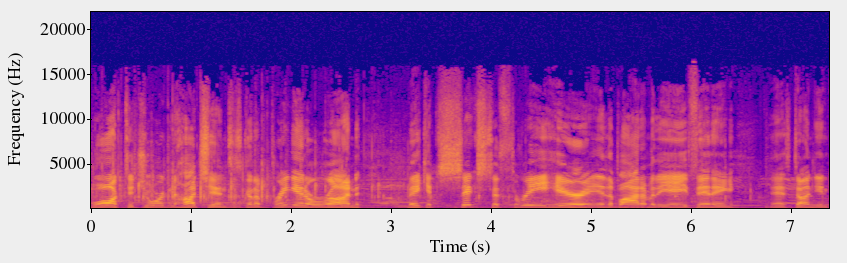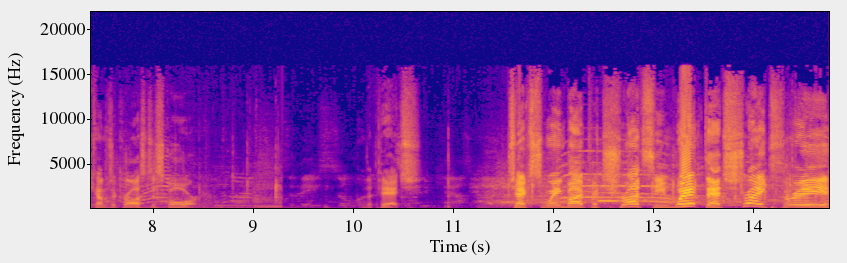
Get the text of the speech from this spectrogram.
walk to Jordan Hutchins is going to bring in a run, make it 6 to 3 here in the bottom of the eighth inning as Dunnigan comes across to score. The pitch. Check swing by Petruzzi. Went that strike three.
